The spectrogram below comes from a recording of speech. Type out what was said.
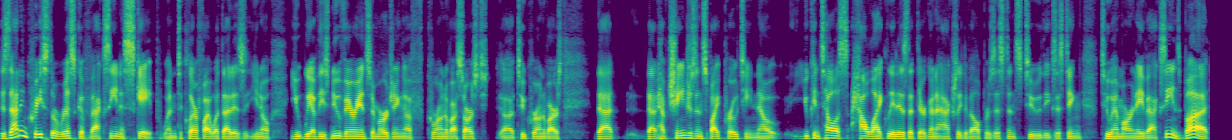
Does that increase the risk of vaccine escape? When to clarify what that is, you know, you we have these new variants emerging of coronavirus, SARS uh, two coronavirus that that have changes in spike protein. Now, you can tell us how likely it is that they're going to actually develop resistance to the existing two mRNA vaccines, but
